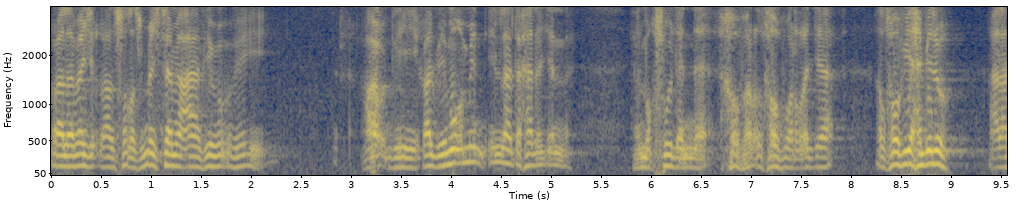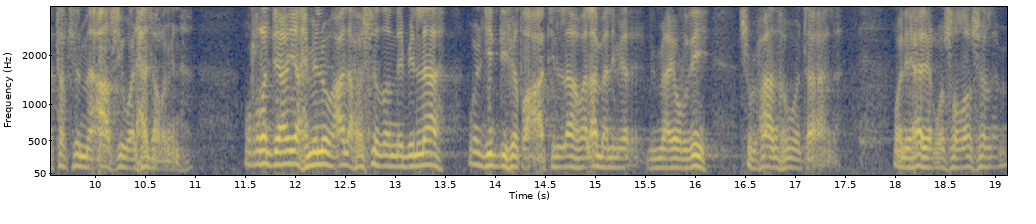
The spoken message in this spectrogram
قال قال صلى الله عليه وسلم اجتمع في في قلب مؤمن إلا دخل الجنة. المقصود أن خوف الخوف والرجاء الخوف يحمله على ترك المعاصي والحذر منها. والرجاء يحمله على حسن الظن بالله والجد في طاعة الله والعمل بما يرضيه سبحانه وتعالى. ولهذا يقول صلى الله عليه وسلم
